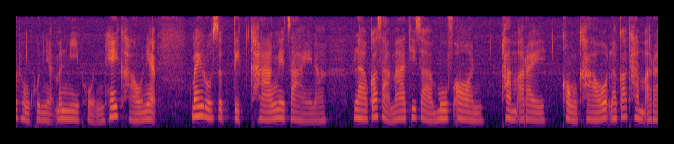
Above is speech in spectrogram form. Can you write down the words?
ษของคุณเนี่ยมันมีผลให้เขาเนี่ยไม่รู้สึกติดค้างในใจนะแล้วก็สามารถที่จะ move on ทำอะไรของเขาแล้วก็ทำอะไร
